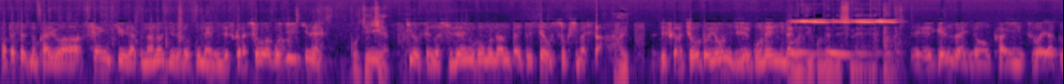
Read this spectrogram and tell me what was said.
私たちの会は1976年ですから昭和51年51に年清瀬の自然保護団体として発足しました。はいですからちょうど45年になります。45年ですねえー現在の会員数は約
